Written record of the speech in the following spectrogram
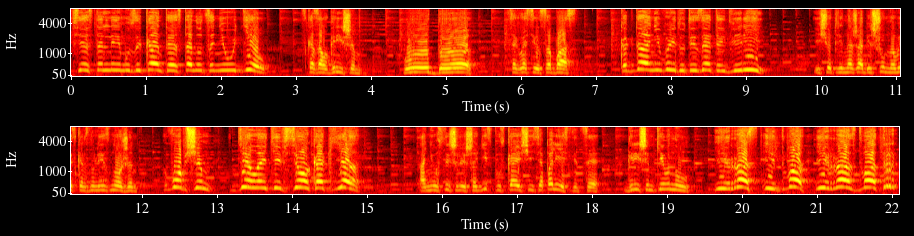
все остальные музыканты останутся не у дел, сказал Гришем. О, да, согласился Бас. Когда они выйдут из этой двери, еще три ножа бесшумно выскользнули из ножен. В общем, делайте все, как я. Они услышали шаги, спускающиеся по лестнице. Гришем кивнул. И раз, и два, и раз, два, тр...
